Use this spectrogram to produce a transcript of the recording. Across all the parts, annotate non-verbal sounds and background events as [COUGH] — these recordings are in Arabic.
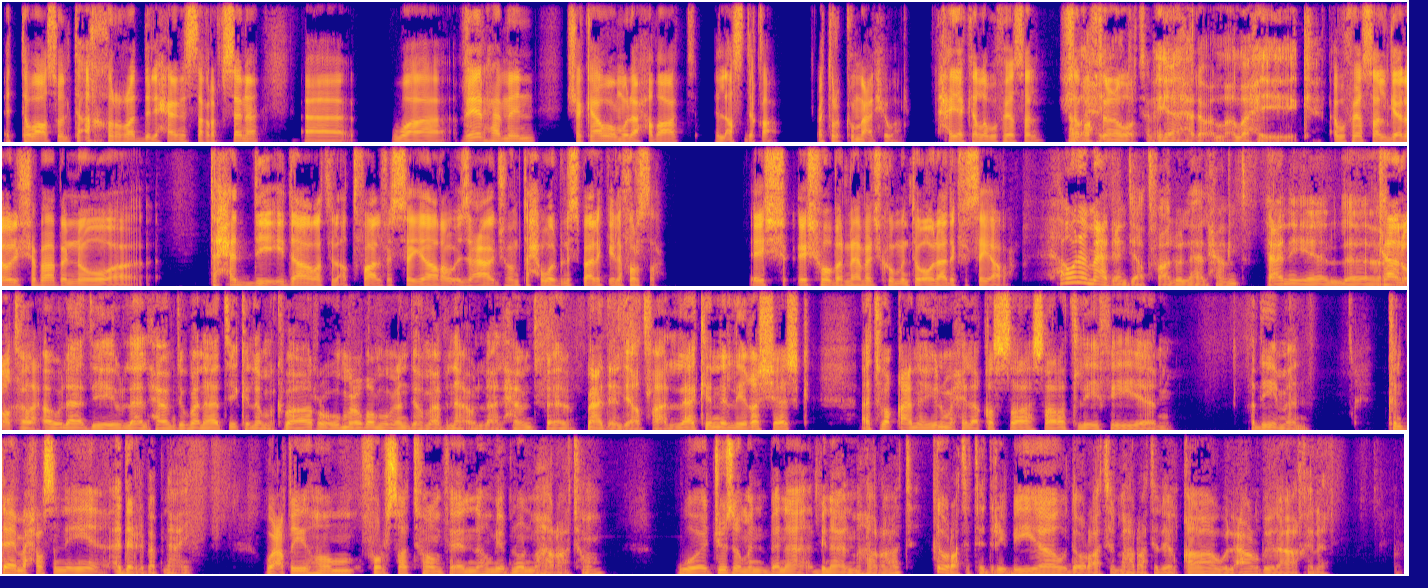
التواصل، تأخر الرد اللي أحيانا يستغرق سنة آه، وغيرها من شكاوى وملاحظات الأصدقاء. أترككم مع الحوار. حياك الله أبو فيصل شرفتنا. ونورتنا. يا هلا والله الله يحييك أبو فيصل قالوا لي الشباب إنه آه، تحدي إدارة الأطفال في السيارة وإزعاجهم تحول بالنسبة لك إلى فرصة. إيش إيش هو برنامجكم انت وأولادك في السيارة؟ اولا ما عاد عندي أطفال ولله الحمد. يعني كانوا أطفال. أو- أولادي ولله الحمد وبناتي كلهم كبار ومعظمهم عندهم أبناء ولله الحمد. فما عاد عندي أطفال. لكن اللي غششك أتوقع أنه يلمح إلى قصة صارت لي في قديما. كنت دائما أحرص إني أدرب أبنائي وأعطيهم فرصتهم في إنهم يبنون مهاراتهم. وجزء من بناء بناء المهارات الدورات التدريبية ودورات مهارات الإلقاء والعرض والى آخره.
